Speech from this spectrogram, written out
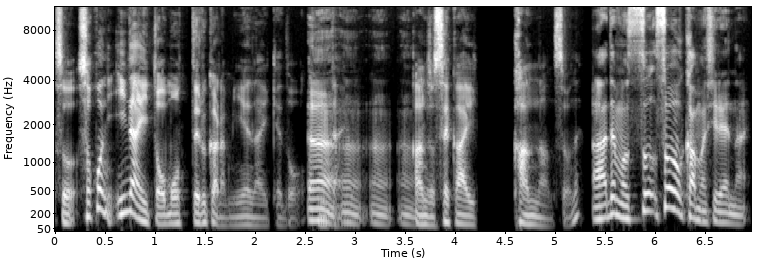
そう、そこにいないと思ってるから見えないけど、みうんたいなうんうんうん。感じの世界観なんですよね。あでもそそうかもしれない。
